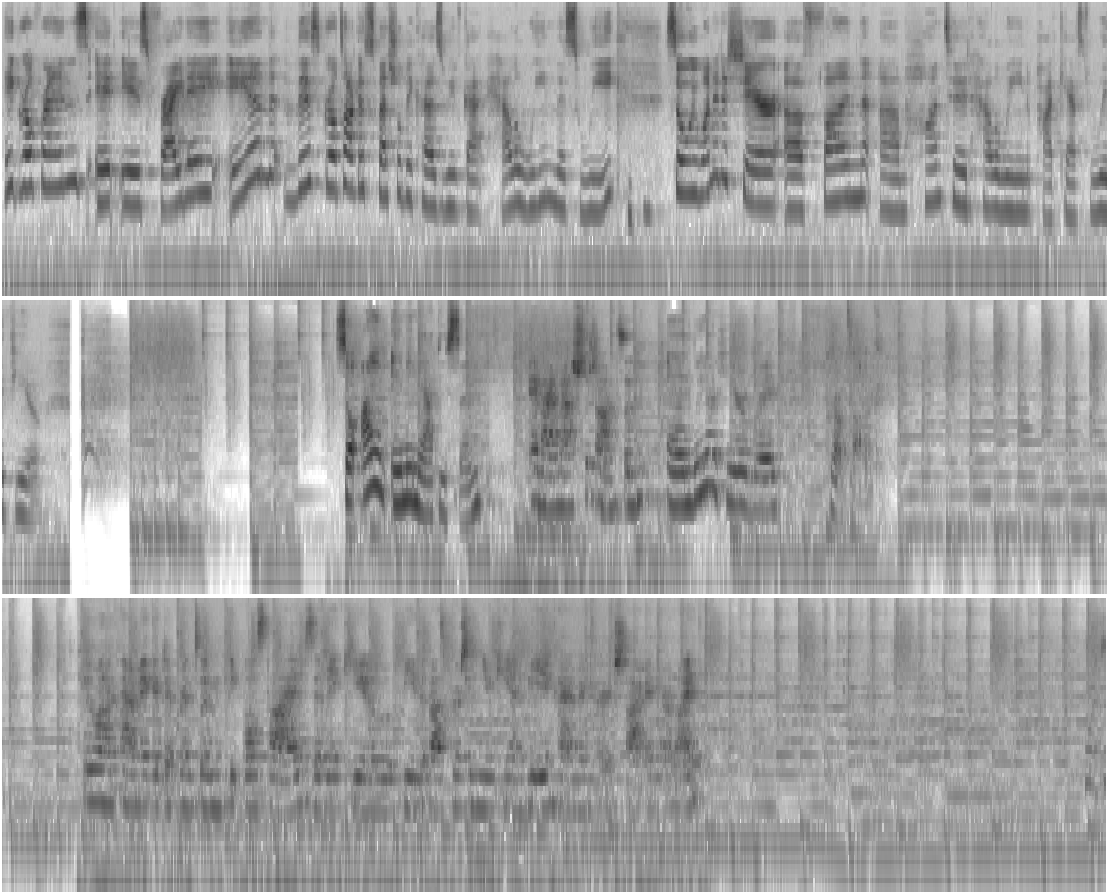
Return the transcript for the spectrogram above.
Hey, girlfriends, it is Friday, and this Girl Talk is special because we've got Halloween this week. so, we wanted to share a fun, um, haunted Halloween podcast with you. So, I am Amy Mathewson, And I'm Ashley Johnson. and we are here with Girl Talk. We want to kind of make a difference in people's lives and make you be the best person you can be and kind of encourage that in your life.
